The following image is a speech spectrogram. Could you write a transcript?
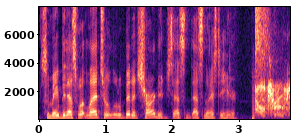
So maybe that's what led to a little bit of chartage. That's that's nice to hear. Ultra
